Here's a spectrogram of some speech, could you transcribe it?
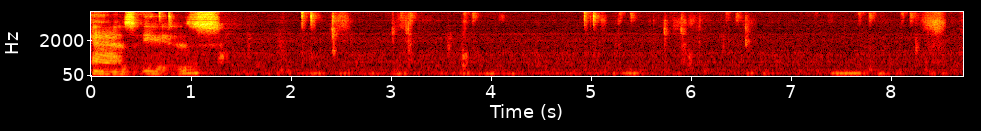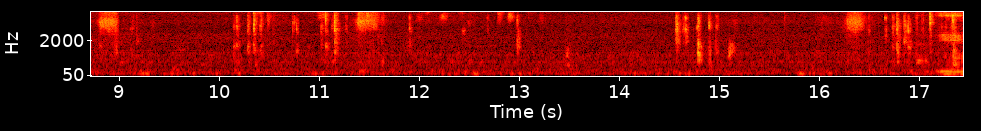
as is, if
